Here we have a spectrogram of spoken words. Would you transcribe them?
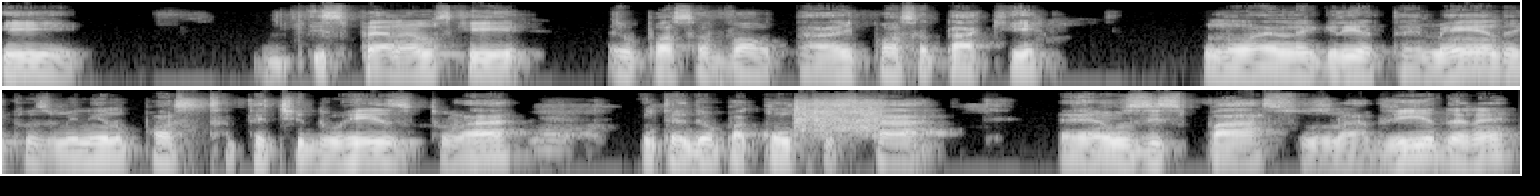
e esperamos que eu possa voltar e possa estar tá aqui numa alegria tremenda e que os meninos possam ter tido êxito lá, entendeu? Para conquistar é, os espaços na vida, né?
